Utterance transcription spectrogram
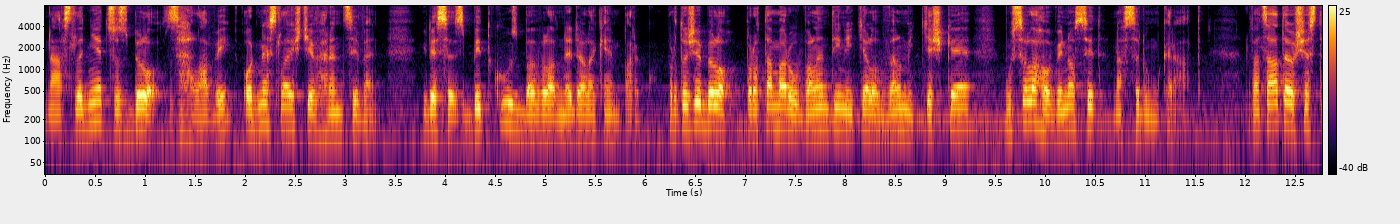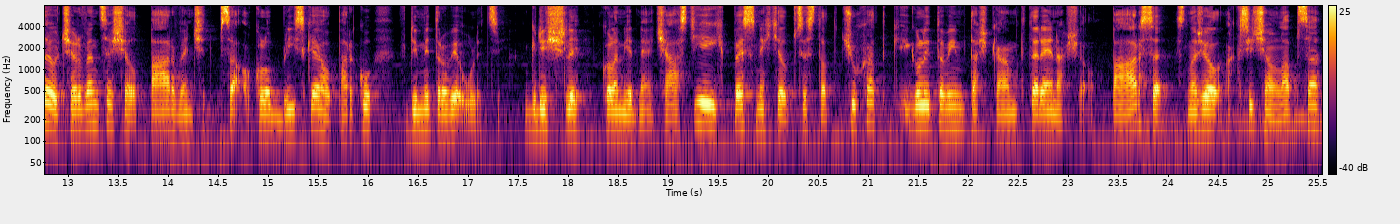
Následně, co zbylo z hlavy, odnesla ještě v hrnci ven, kde se zbytků zbavila v nedalekém parku. Protože bylo pro Tamaru Valentíny tělo velmi těžké, musela ho vynosit na sedmkrát. 26. července šel pár venčit psa okolo blízkého parku v Dimitrově ulici. Když šli kolem jedné části, jejich pes nechtěl přestat čuchat k igolitovým taškám, které našel. Pár se snažil a křičel na psa,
